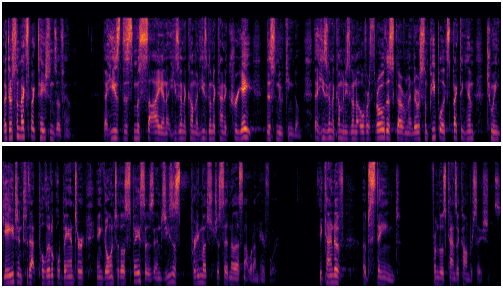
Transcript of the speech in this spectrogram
like there's some expectations of him that he's this Messiah and that he's going to come and he's going to kind of create this new kingdom, that he's going to come and he's going to overthrow this government. There were some people expecting him to engage into that political banter and go into those spaces, and Jesus pretty much just said, No, that's not what I'm here for. He kind of abstained from those kinds of conversations.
